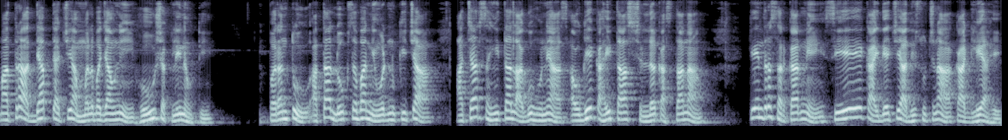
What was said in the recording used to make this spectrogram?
मात्र अद्याप त्याची अंमलबजावणी होऊ शकली नव्हती. परंतु आता लोकसभा निवडणुकीच्या आचारसंहिता लागू होण्यास अवघे काही तास शिल्लक असताना केंद्र सरकारने सी ए कायद्याची अधिसूचना काढली आहे.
